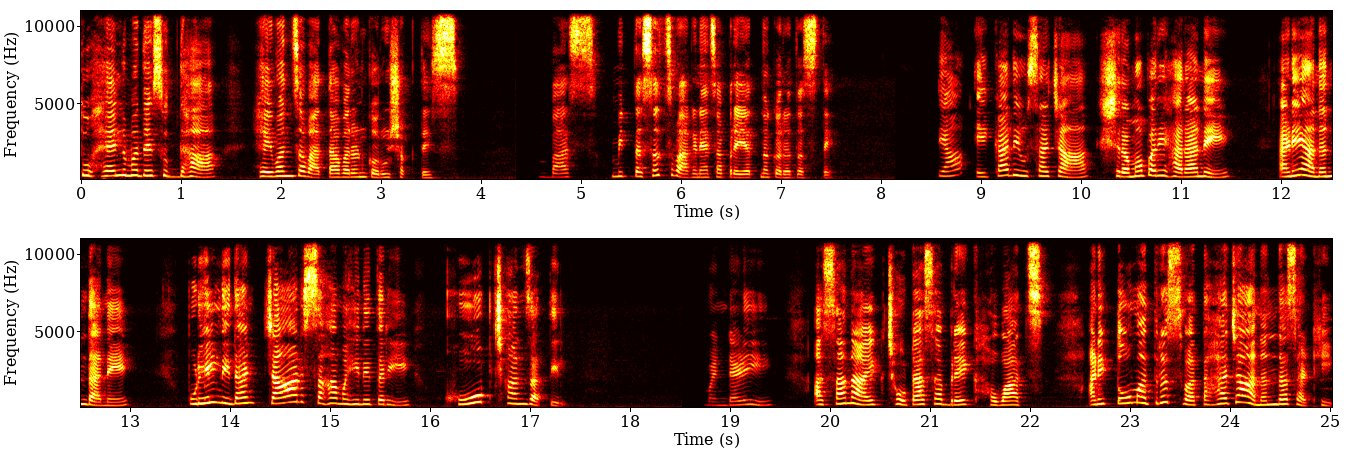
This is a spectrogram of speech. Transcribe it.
तू हेलमध्ये सुद्धा हेवनचं वातावरण करू शकतेस. बास मी तसंच वागण्याचा प्रयत्न करत असते. त्या एका दिवसाच्या श्रमपरिहाराने आणि आनंदाने पुढील निदान चार सहा महिने तरी खूप छान जातील. मंडळी असा ना एक छोटासा ब्रेक हवाच आणि तो मात्र स्वतःच्या आनंदासाठी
